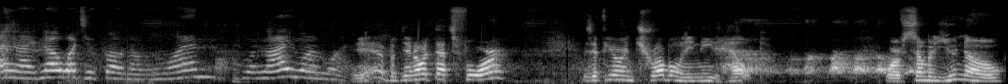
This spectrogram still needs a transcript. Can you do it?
And I know what your phone number one one nine one one. Yeah, but you know what that's for? Is if you're in trouble and you need help, or if somebody you know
